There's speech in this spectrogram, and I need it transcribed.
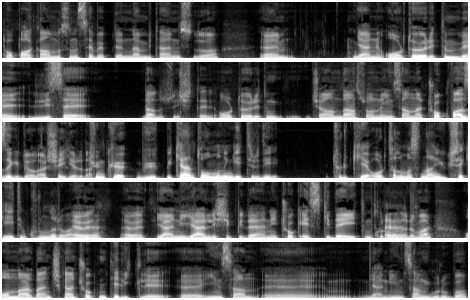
topal kalmasının sebeplerinden bir tanesi de o. Yani orta öğretim ve lise daha doğrusu işte orta öğretim çağından sonra insanlar çok fazla gidiyorlar şehirden. Çünkü büyük bir kent olmanın getirdiği Türkiye ortalamasından yüksek eğitim kurumları var değil Evet, mi? evet. Yani yerleşik bir de yani çok eski de eğitim kurumları Evet. var. Onlardan çıkan çok nitelikli e, insan e, yani insan grubu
